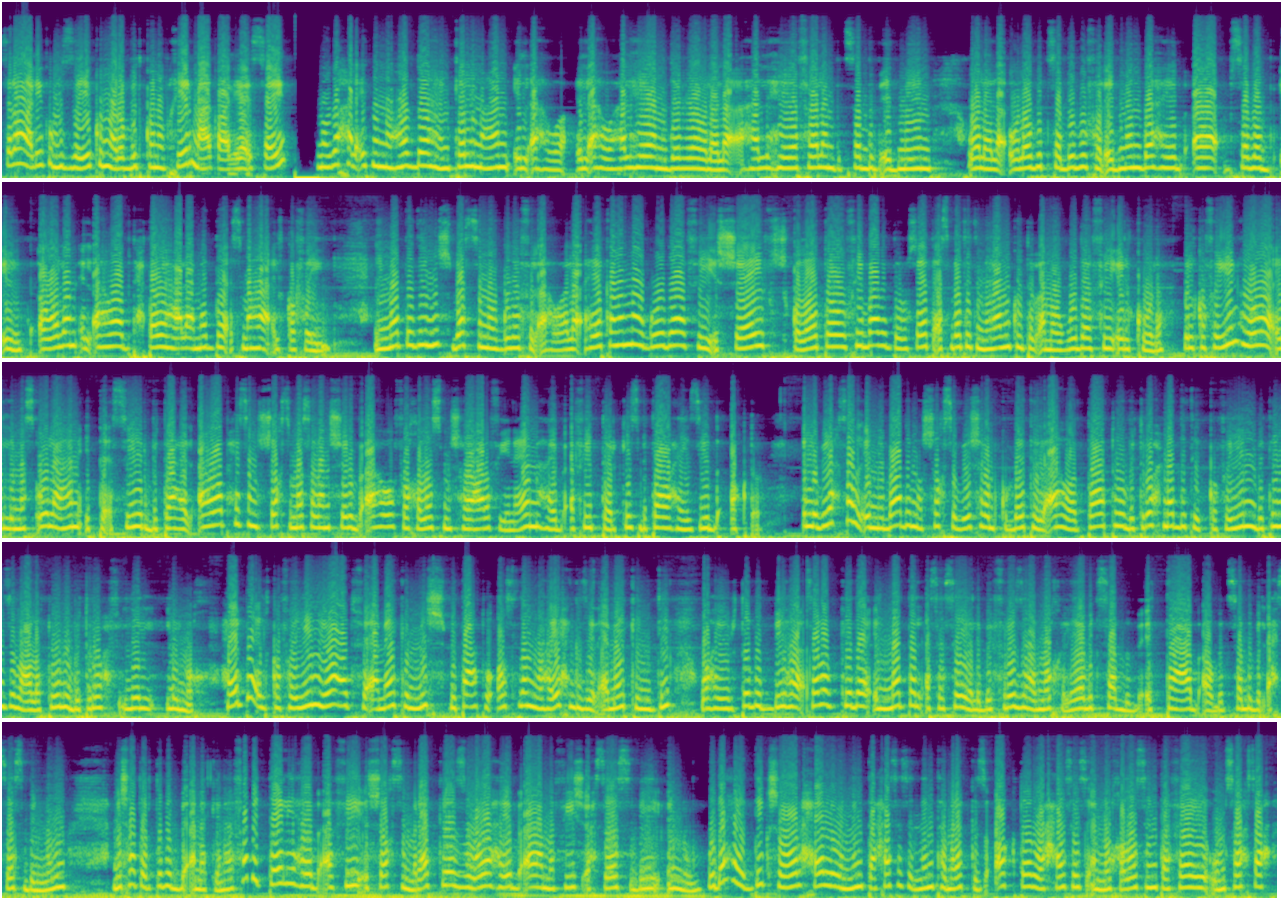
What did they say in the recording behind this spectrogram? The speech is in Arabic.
السلام عليكم ازيكم؟ يا رب تكونوا بخير. معاكم علياء السيد. موضوع حلقتنا النهارده هنتكلم عن القهوة. القهوة هل هي مضرة ولا لا؟ هل هي فعلا بتسبب إدمان؟ ولا لا ولو بتسببه فالإدمان ده هيبقى بسبب إيه؟ اولا القهوة بتحتوي على مادة اسمها الكافيين. المادة دي مش بس موجودة في القهوة لا هي كمان موجودة في الشاي في الشوكولاتة وفي بعض الدراسات أثبتت إنها ممكن تبقى موجودة في الكولا. الكافيين هو اللي مسؤول عن التأثير بتاع القهوة بحيث إن الشخص مثلا شرب قهوة فخلاص مش هيعرف ينام هيبقى فيه التركيز بتاعه هيزيد أكتر. اللي بيحصل إن بعد ما الشخص بيشرب كوباية القهوة بتاعته بتروح مادة الكافيين بتنزل على طول وبتروح لل- للمخ. هيبدأ الكافيين يقعد في أماكن مش بتاعته أصلا وهيحجز الأماكن دي وهيرتبط بيها سبب كده المادة الأساسية اللي بيفرزها المخ اللي هي بتسبب التعب أو بتسبب الإحساس بالنوم مش هترتبط بأماكنها. فبالتالي هيبقى في الشخص مركز وهيبقى مفيش إحساس بالنوم. وده هيديك شعور حلو إن أنت حاسس إن أنت مركز أكتر وحاسس إنه خلاص أنت فايق sah-sah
